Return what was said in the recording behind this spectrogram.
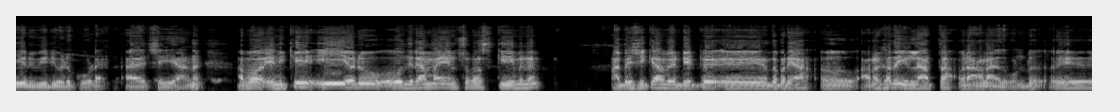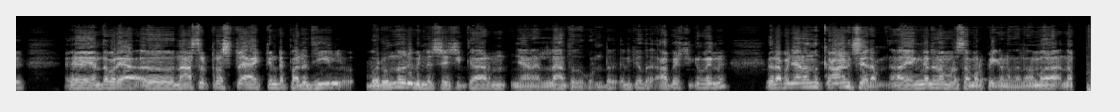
ഈ ഒരു വീഡിയോയുടെ കൂടെ ചെയ്യാണ്. അപ്പോൾ എനിക്ക് ഈ ഒരു നിരാമയ ഇൻഷുറൻസ് സ്കീമിന് അപേക്ഷിക്കാൻ വേണ്ടിയിട്ട് എന്താ പറയാ അർഹതയില്ലാത്ത ഒരാളായതുകൊണ്ട് എന്താ പറയാ നാഷണൽ ട്രസ്റ്റ് ആക്ടിന്റെ പരിധിയിൽ വരുന്ന ഒരു ഭിന്നശേഷിക്കാരൻ ഞാൻ അല്ലാത്തത് കൊണ്ട് എനിക്കത് അപേക്ഷിക്കുന്നതിന് അപ്പൊ ഞാനൊന്ന് കാണിച്ചു തരാം എങ്ങനെ നമ്മൾ സമർപ്പിക്കണം എന്നല്ല നമ്മൾ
